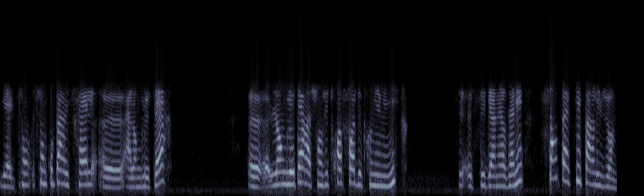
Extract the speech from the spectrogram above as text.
il y a, si, on, compare Israël euh, à l'Angleterre, euh, l'Angleterre a changé trois fois de Premier ministre ces dernières années sans passer par les jaunes.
